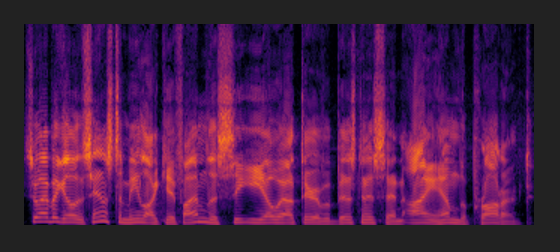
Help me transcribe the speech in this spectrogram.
So, Abigail, it sounds to me like if I'm the CEO out there of a business and I am the product,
